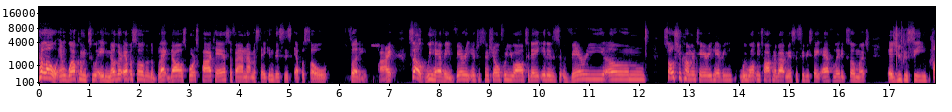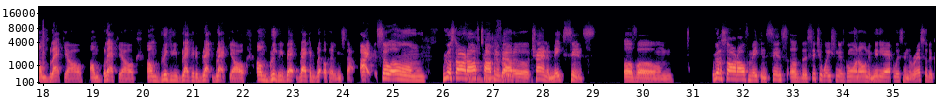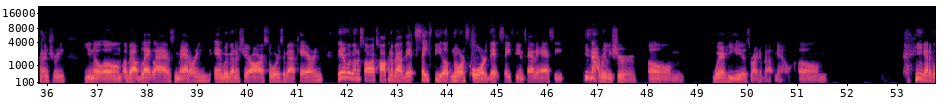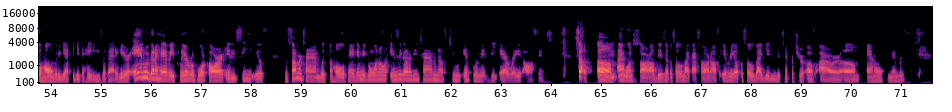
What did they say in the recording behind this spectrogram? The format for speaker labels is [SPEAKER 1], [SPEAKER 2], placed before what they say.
[SPEAKER 1] Hello and welcome to another episode of the Black Dog Sports Podcast. If I'm not mistaken, this is episode 30. All right. So we have a very interesting show for you all today. It is very um social commentary heavy. We won't be talking about Mississippi State athletics so much. As you can see, I'm black, y'all. I'm black, y'all. I'm blickety blackety black black, y'all. I'm blickety black blackety black. Okay, let me stop. All right. So um we're gonna start off talking about uh trying to make sense of um we're gonna start off making sense of the situation that's going on in Minneapolis and the rest of the country, you know, um about Black Lives Mattering, and we're gonna share our stories about Karen. Then we're gonna start talking about that safety up north or that safety in Tallahassee. He's not really sure um where he is right about now. Um he ain't got to go home, but he got to get the Hades up out of here. And we're gonna have a player report card and see if the summertime with the whole pandemic going on, is it gonna be time enough to implement the air raid offense? So um, I'm going to start off this episode like I start off every episode by getting the temperature of our um, panel members.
